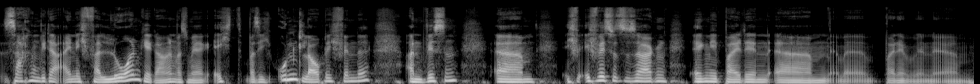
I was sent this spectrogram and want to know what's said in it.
Sachen wieder eigentlich verloren gegangen, was mir echt, was ich unglaublich finde an Wissen. Ähm, ich, ich will sozusagen irgendwie bei den ähm, äh, bei den ähm,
